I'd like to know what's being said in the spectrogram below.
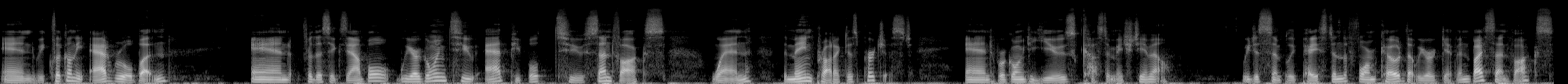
And we click on the Add Rule button, and for this example, we are going to add people to SendFox when the main product is purchased. And we're going to use custom HTML we just simply paste in the form code that we were given by SendFox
